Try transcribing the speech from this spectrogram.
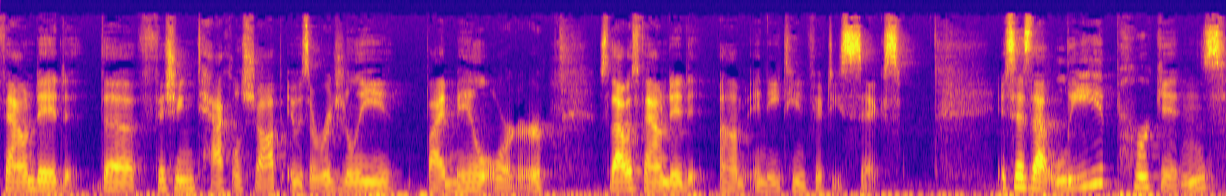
founded the fishing tackle shop. It was originally by mail order, so that was founded um, in 1856. It says that Leigh Perkins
